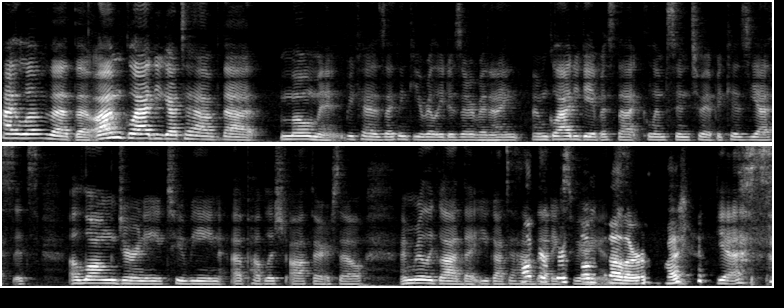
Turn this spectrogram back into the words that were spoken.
I love that though. I'm glad you got to have that moment because I think you really deserve it. And I, I'm glad you gave us that glimpse into it because, yes, it's a long journey to being a published author. So I'm really glad that you got to have that experience. Others, but yes.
